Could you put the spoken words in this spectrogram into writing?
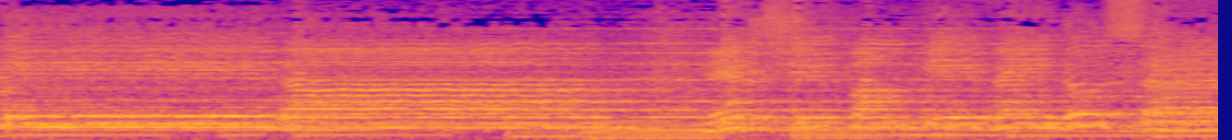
vida. Este pão que vem do céu,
